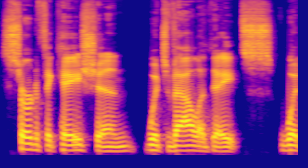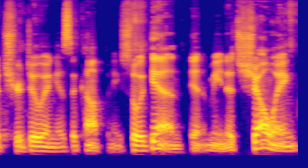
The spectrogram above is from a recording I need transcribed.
certification which validates what you're doing as a company. So, again, I mean, it's showing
